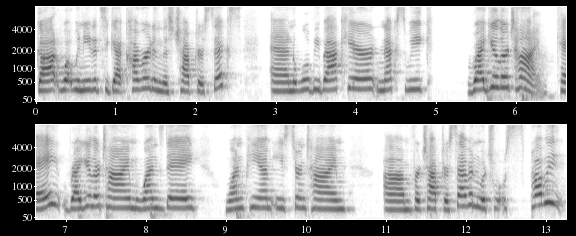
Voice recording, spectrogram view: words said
got what we needed to get covered in this chapter six. And we'll be back here next week, regular time. Okay. Regular time, Wednesday, 1 p.m. Eastern time um, for chapter seven, which was probably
